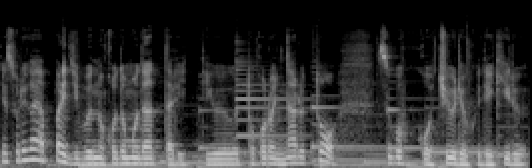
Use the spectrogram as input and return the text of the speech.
でそれがやっぱり自分の子供だったりっていうところになるとすごくこう注力できる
